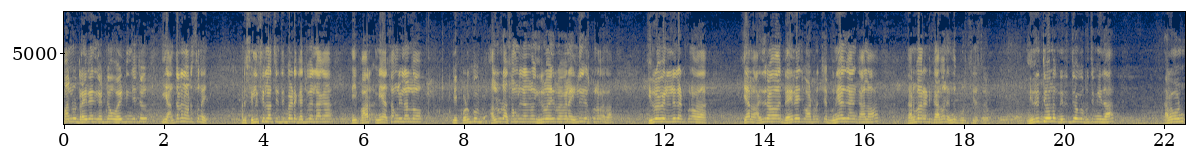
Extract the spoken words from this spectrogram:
పనులు డ్రైనేజ్ కట్టినావు వైడింగ్ చేసావు ఇవి అంతటా నడుస్తున్నాయి. మరి సిరిసిల్ల సిద్దిపేట గజ్వేల్లాగా నీ పార్ నీ అసెంబ్లీలలో నీ కొడుకు అల్లుడు అసెంబ్లీలలో ఇరవై ఇరవై వేల ఇల్లు చేసుకున్నావు కదా. ఇరవై వేల ఇల్లు కట్టుకున్నావు కదా. ఇవాళ హైదరాబాద్ డ్రైనేజ్ వాటర్ వచ్చే బునియాద్ గాని కాలువ ధర్మారెడ్డి కాలువలు ఎందుకు పూర్తి చేస్తారు నిరుద్యోగులకు నిరుద్యోగ వృత్తి మీద నల్గొండ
